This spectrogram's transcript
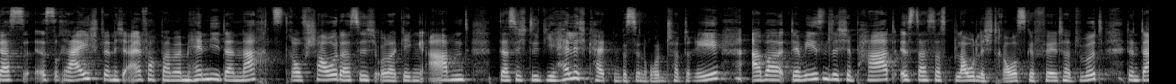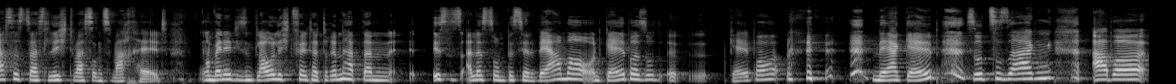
dass es reicht, wenn ich einfach bei meinem Handy dann nachts drauf schaue, dass ich oder gegen Abend, dass ich die, Helligkeit ein bisschen runterdrehe. Aber der wesentliche Part ist, dass das Blaulicht rausgefiltert wird, denn das ist das Licht, was uns wach hält. Und wenn ihr diesen Blaulichtfilter drin habt, dann ist es alles so ein bisschen wärmer und gelber so äh, gelber, mehr gelb sozusagen. Aber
